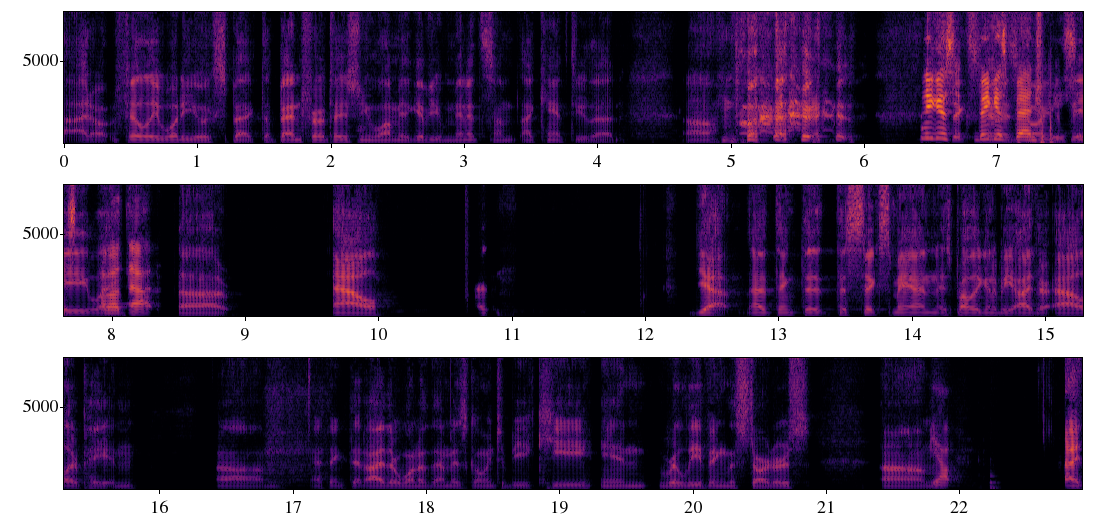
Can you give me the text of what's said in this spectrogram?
I don't Philly, what do you expect? A bench rotation? You want me to give you minutes? I'm, I can't do that. Um Biggest six biggest bench pieces. be How about that? uh Al. I- yeah, I think that the six man is probably going to be either Al or Peyton. Um, I think that either one of them is going to be key in relieving the starters. Um, Yep. I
